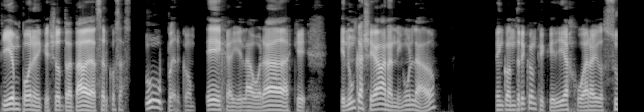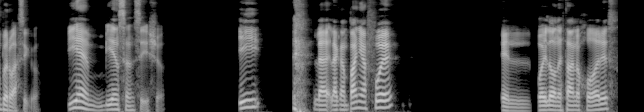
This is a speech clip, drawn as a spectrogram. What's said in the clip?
tiempo en el que yo trataba de hacer cosas súper complejas y elaboradas que, que nunca llegaban a ningún lado, me encontré con que quería jugar algo súper básico. Bien, bien sencillo. Y la, campaña fue el pueblo donde estaban los jugadores.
